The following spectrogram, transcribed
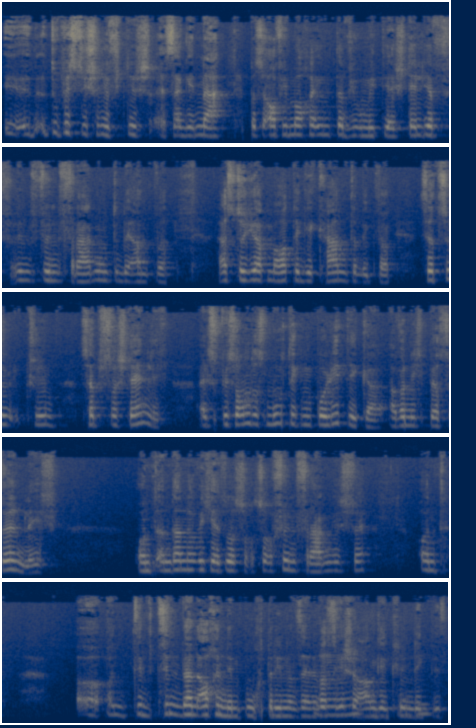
äh, du bist die Schriftsteller. Ich sage, na, pass auf, ich mache ein Interview mit dir, ich stelle dir fünf Fragen und du beantwortest. Hast du Jörg Maute gekannt? habe ich gefragt. Sie hat so geschrieben, selbstverständlich, als besonders mutigen Politiker, aber nicht persönlich. Und, und dann habe ich also so, so, fünf Fragen gestellt und, äh, und die sind dann auch in dem Buch drinnen, sein, was mhm. eh schon angekündigt mhm. ist.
